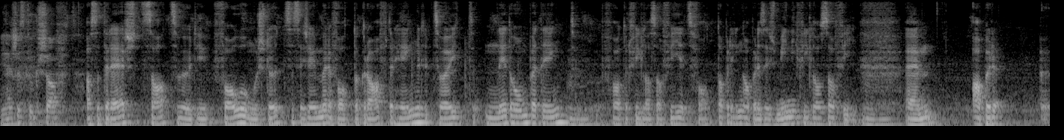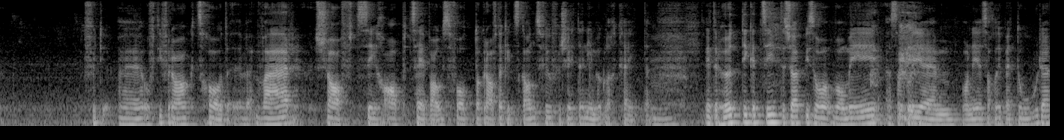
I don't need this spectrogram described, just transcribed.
wie hast du es geschafft? Also der erste Satz würde ich voll unterstützen. Es ist immer ein Fotograf dahinter, der zweite nicht unbedingt. Mhm von der Philosophie ins Foto bringen, aber es ist meine Philosophie. Mhm. Ähm, aber äh, für die, äh, auf die Frage zu kommen, wer schafft sich abzuheben als Fotograf, da gibt es ganz viele verschiedene Möglichkeiten. Mhm. In der heutigen Zeit, das ist etwas, wo, wo, mich so ein bisschen, ähm, wo ich so ein bisschen bedauere,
